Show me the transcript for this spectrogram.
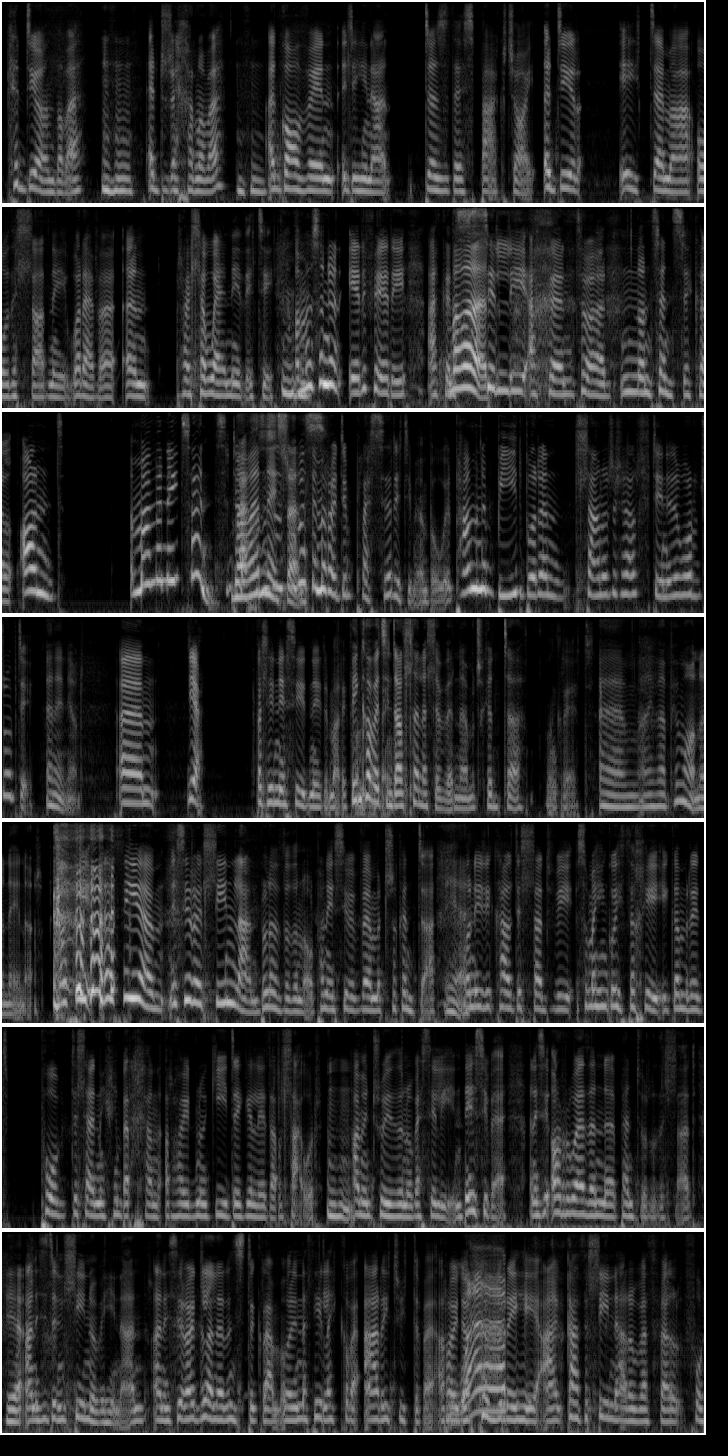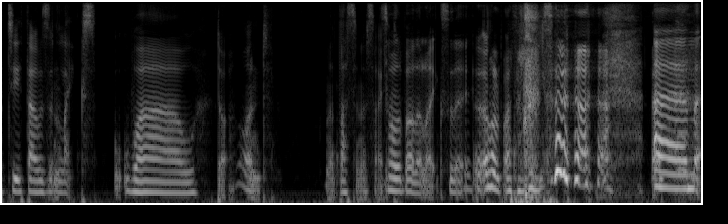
cydio ynddo fe, mm -hmm. edrych arno fe, mm -hmm. a gofyn ydy hunan, does this bag joy? Ydy'r eitem yma o ddillad neu whatever yn rhoi llawenydd i ti. Mm -hmm. A mm-hmm. mae'n swnio'n erifferi ac yn Ma silly ac yn tywed, nonsensical, ond mae'n fe'n neud sens. Mae fe'n neud sens. Rhywbeth ddim yn rhoi dim pleser i ti mewn bywyd. Pam yn y byd bod yn llan o dy shelf di neu dy wardrobe di? Yn union. Um, yeah, Felly nes i wneud y Mary Fi'n cofio ti'n darllen y llyfr na am y tro cynta. Mae'n gret. Um, a ni'n meddwl, pum hon yn ein ar. Nath i, um, nes i roi llun lan blynyddoedd yn ôl pan nes i fe am y tro cynta. Yeah. O'n i wedi cael dillad fi, so mae hi'n gweithio chi i gymryd pob dillenni chi'n berchan a rhoi nhw gyd ei gilydd ar y llawr mm -hmm. a mynd trwydden nhw fesul un. Nes i fe, a nes i orwedd yn y pentwr o ddillad, yeah. a nes i dynnu llun o fy hunan, a nes i roi lan ar Instagram, a wedyn nath i leico fe ar ei Twitter fe, a roi ar cyfri hi, a gath y llun ar rhywbeth fel 40,000 likes. Waw. Do, ond that's an aside. It's all about the likes today. All about the likes. um,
